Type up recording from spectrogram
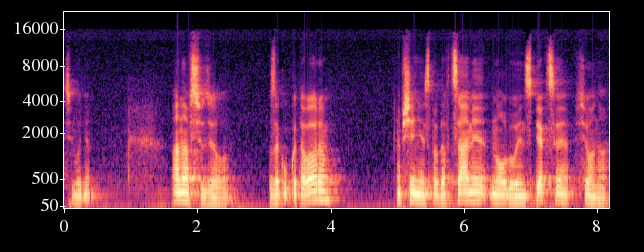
сегодня. Она все делала. Закупка товара, общение с продавцами, налоговая инспекция, все она.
